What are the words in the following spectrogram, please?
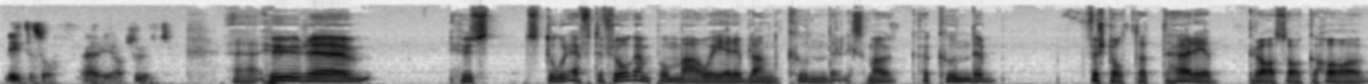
lite så är det ju absolut. Eh, hur, eh, hur stor efterfrågan på Maui är det bland kunder? Liksom, har, har kunder förstått att det här är bra sak att ha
